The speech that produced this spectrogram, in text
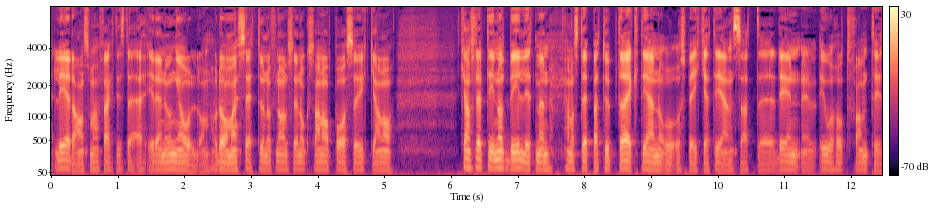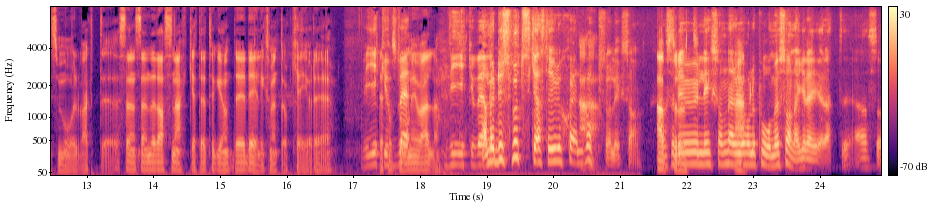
ledaren som han faktiskt är i den unga åldern. Och då har man sett under finalserien också. Han har ett bra psyke. Han har Kanske släppt in något billigt men han har steppat upp direkt igen och, och spikat igen. Så att eh, det är en eh, oerhört framtidsmålvakt. Eh, sen, sen det där snacket, det tycker jag det, det är liksom inte okej. Okay och det, vi gick det förstår ni ju alla. Vi gick ju väldigt... Ja men du smutskastar ju dig själv ja. också liksom. Absolut. Alltså, det är ju liksom när du ja. håller på med sådana grejer att alltså...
